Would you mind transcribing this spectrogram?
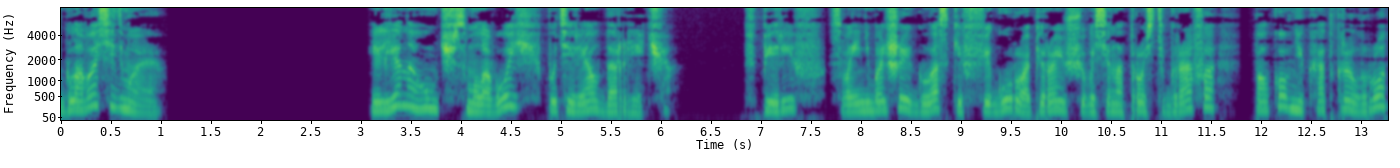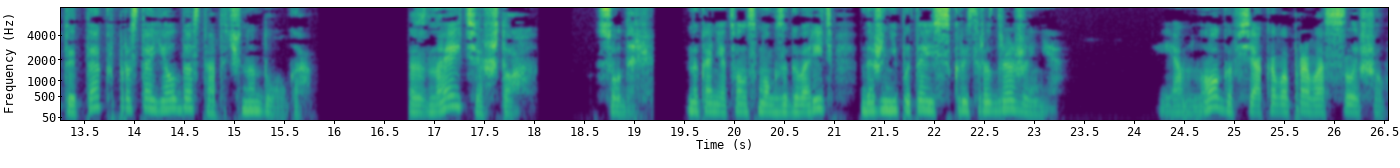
Глава седьмая. Илья Наумч Смоловой потерял дар речи. Вперив свои небольшие глазки в фигуру опирающегося на трость графа, полковник открыл рот и так простоял достаточно долго. «Знаете что, сударь?» Наконец он смог заговорить, даже не пытаясь скрыть раздражение. «Я много всякого про вас слышал»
